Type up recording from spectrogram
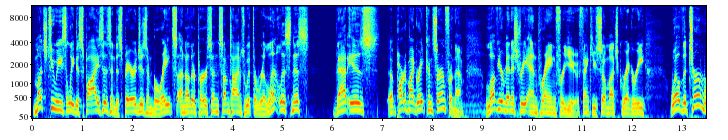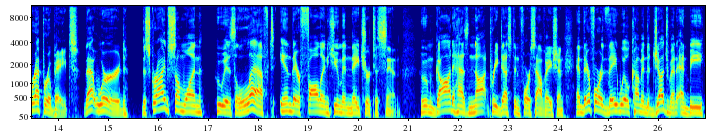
much too easily despises and disparages and berates another person, sometimes with the relentlessness that is uh, part of my great concern for them. Love your ministry and praying for you. Thank you so much, Gregory. Well, the term reprobate, that word describes someone who is left in their fallen human nature to sin, whom God has not predestined for salvation, and therefore they will come into judgment and be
